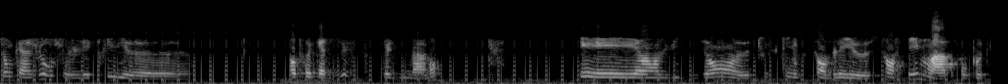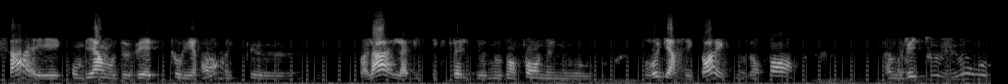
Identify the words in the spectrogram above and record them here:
donc un jour, je l'ai pris euh, entre quatre yeux, je dis maman, et en lui disant euh, tout ce qui nous semblait sensé, moi, à propos de ça, et combien on devait être tolérant, et que voilà, la vie sexuelle de nos enfants ne nous regardait pas, et que nos enfants, on devait toujours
